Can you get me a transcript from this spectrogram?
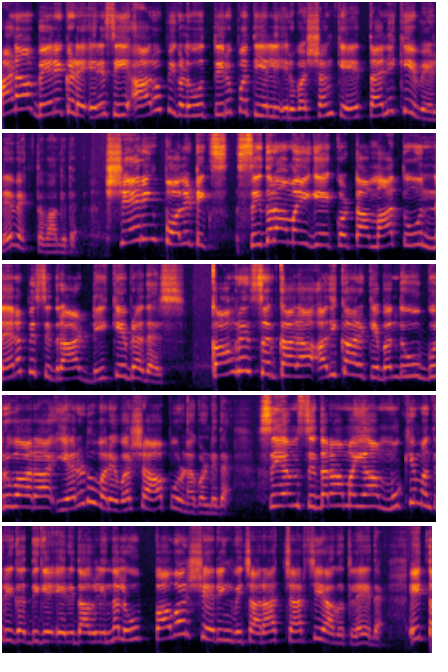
ಹಣ ಬೇರೆ ಕಡೆ ಇರಿಸಿ ಆರೋಪಿಗಳು ತಿರುಪತಿಯಲ್ಲಿ ಇರುವ ಶಂಕೆ ತನಿಖೆ ವೇಳೆ ವ್ಯಕ್ತವಾಗಿದೆ. ಶೇರಿಂಗ್ ಪಾಲಿಟಿಕ್ಸ್ ಸಿದ್ದರಾಮಯ್ಯಗೆ ಕೊಟ್ಟ ಮಾತು ನೆನಪಿಸಿದ್ರ ಡಿಕೆ ಬ್ರದರ್ಸ್? ಕಾಂಗ್ರೆಸ್ ಸರ್ಕಾರ ಅಧಿಕಾರಕ್ಕೆ ಬಂದು ಗುರುವಾರ ಎರಡೂವರೆ ವರ್ಷ ಪೂರ್ಣಗೊಂಡಿದೆ. ಸಿಎಂ ಸಿದ್ದರಾಮಯ್ಯ ಮುಖ್ಯಮಂತ್ರಿ ಗದ್ದಿಗೆ ಏರಿದಾಗಲಿಂದಲೂ ಪವರ್ ಶೇರಿಂಗ್ ವಿಚಾರ ಚರ್ಚೆಯಾಗುತ್ತಲೇ ಇದೆ. ಇತ್ತ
